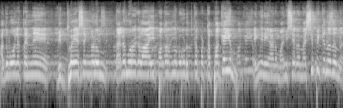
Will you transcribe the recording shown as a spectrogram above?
അതുപോലെ തന്നെ വിദ്വേഷങ്ങളും തലമുറകളായി പകർന്നു കൊടുക്കപ്പെട്ട പകയും എങ്ങനെയാണ് മനുഷ്യരെ നശിപ്പിക്കുന്നതെന്ന്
